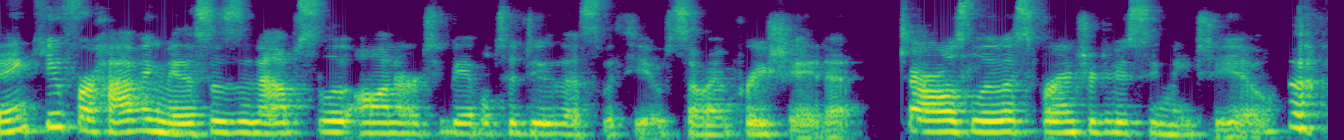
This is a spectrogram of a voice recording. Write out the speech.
Thank you for having me. This is an absolute honor to be able to do this with you. So I appreciate it. Charles Lewis for introducing me to you.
